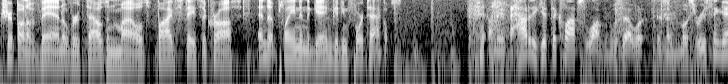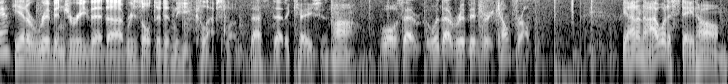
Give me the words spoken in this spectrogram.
trip on a van over 1,000 miles, five states across, ended up playing in the game, getting four tackles. I mean, how did he get the collapsed lung? Was that what, in the most recent game? He had a rib injury that uh, resulted in the collapsed lung. That's dedication. Huh. Well, was that where'd that rib injury come from? Yeah, I don't know. I would have stayed home,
